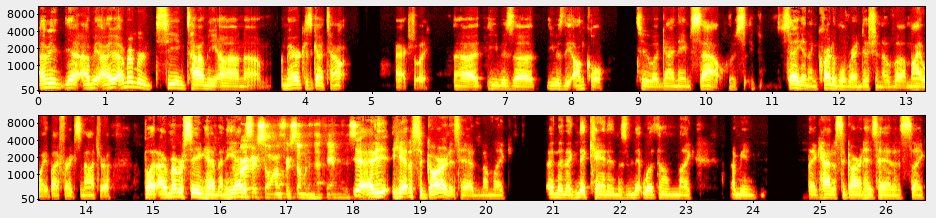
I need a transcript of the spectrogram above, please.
I mean, yeah. I mean, I, I remember seeing Tommy on um, America's Got Talent. Actually, uh, he was uh, he was the uncle to a guy named Sal, who's sang an incredible rendition of uh, "My Way" by Frank Sinatra. But I remember seeing him, and he had a, perfect song for someone in that family to sing. yeah, and he, he had a cigar in his hand, and I'm like, and then like Nick Cannon was with him, like, I mean, like had a cigar in his hand, and it's like,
